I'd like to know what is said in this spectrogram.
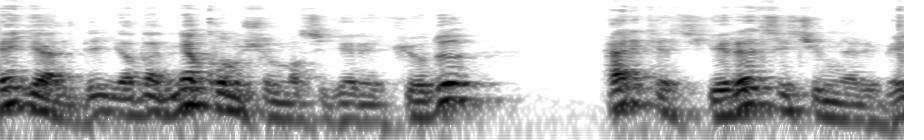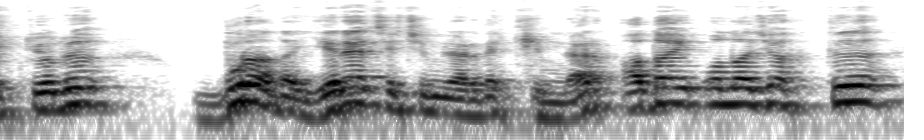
ne geldi ya da ne konuşulması gerekiyordu? Herkes yerel seçimleri bekliyordu. Burada yerel seçimlerde kimler aday olacaktı?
